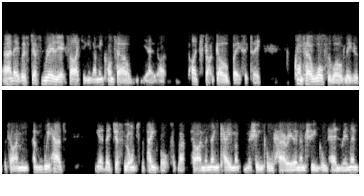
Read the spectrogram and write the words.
And it was just really exciting. I mean, Quantel, yeah, I, would struck gold basically. Quantel was the world leader at the time, and, and we had, you know, they just launched the Paintbox at that time, and then came a machine called Harry, then a machine called Henry, and then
